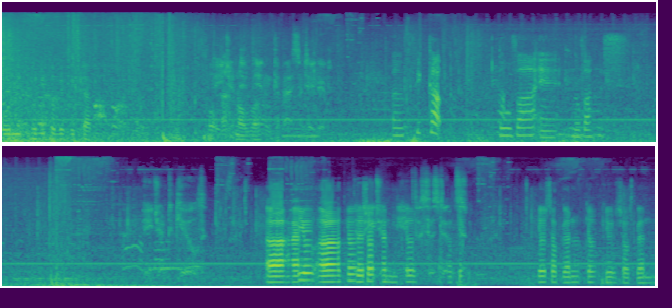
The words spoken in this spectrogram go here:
Who need, who need to be picked up? Oh, Nova. Uh, pick up Nova and Nova first. Uh, are you uh kill the shotgun? Kill, okay. kill shotgun. Kill kill shotgun.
